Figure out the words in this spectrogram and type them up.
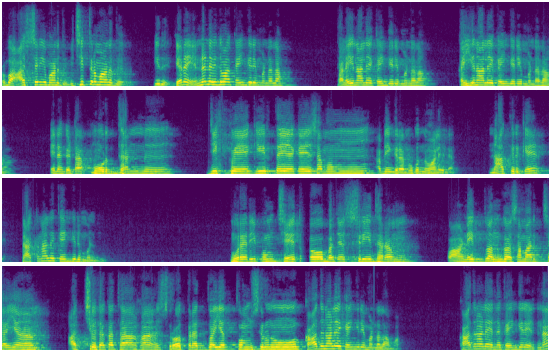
ரொம்ப ஆச்சரியமானது விசித்திரமானது இது. ஏன்னா என்னென்ன விதமா கைங்கரியம் பண்ணலாம்? தலையினாலே கைங்கரியம் பண்ணலாம் கையினாலே கைங்கரியம் பண்ணலாம். என்ன கேட்டா மூர்தன் ஜிஹ்வே கீர்த்தய கேசமம் அப்படிங்கிற முகுந்த மாலையில நாக்கு இருக்கே நாக்குனாலே கைங்கரியம் பண்ணு. முரரிப்பும் சேதோ பஜ ஸ்ரீதரம் பாணித்வந்த்வ சமர்ச்சயம் அச்சுத கதாக ஸ்ரோத்ரத்வயத்வம் ஸ்ருணு. காதுனாலே கைங்கரியம் பண்ணலாமா? காதனாலே என்ன கைங்கரியம்னா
